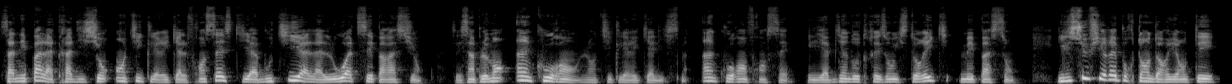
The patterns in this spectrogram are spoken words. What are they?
ça n'est pas la tradition anticléricale française qui aboutit à la loi de séparation. C'est simplement un courant, l'anticléricalisme, un courant français. Il y a bien d'autres raisons historiques, mais passons. Il suffirait pourtant d'orienter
